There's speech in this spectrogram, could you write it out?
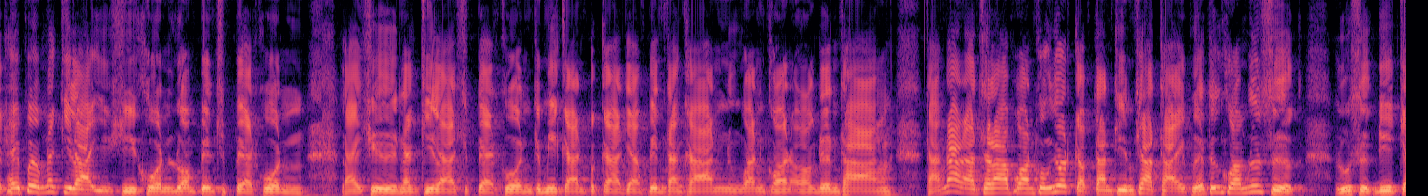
ษให้เพิ่มนักกีฬาอีก 4 คนรวมเป็น 18 คนรายชื่อนักกีฬา 18 คนจะมีการประกาศอย่างเป็นทางการหนึ่งวันก่อนออกเดินทาง ทางด้านอัชราพรคงยศกับตันทีมชาติไทยเผยถึงความรู้สึก รู้สึกดีใจ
